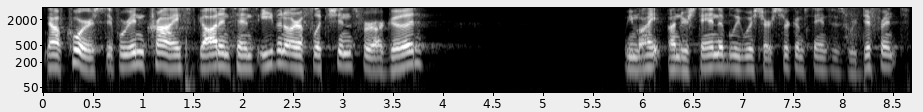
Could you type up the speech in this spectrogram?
Now, of course, if we're in Christ, God intends even our afflictions for our good we might understandably wish our circumstances were different.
